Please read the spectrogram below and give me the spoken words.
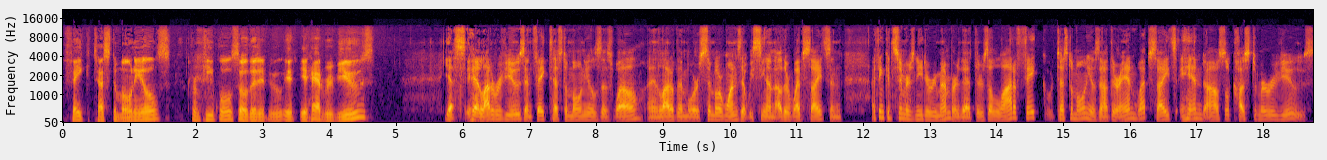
fake testimonials from people so that it, it it had reviews Yes, it had a lot of reviews and fake testimonials as well, and a lot of them were similar ones that we've seen on other websites. And I think consumers need to remember that there's a lot of fake testimonials out there and websites and also customer reviews.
